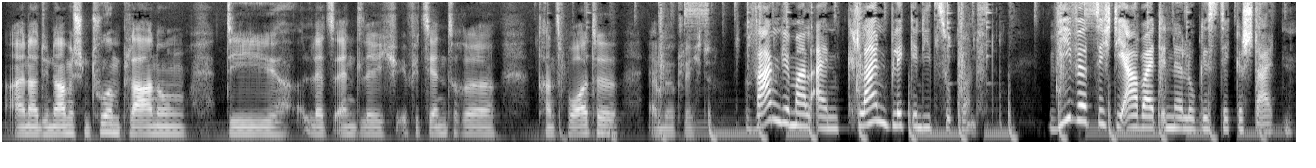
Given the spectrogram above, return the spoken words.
einer dynamischen Tourenplanung, die letztendlich effizientere Transporte ermöglicht. Wagen wir mal einen kleinen Blick in die Zukunft. Wie wird sich die Arbeit in der Logistik gestalten?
